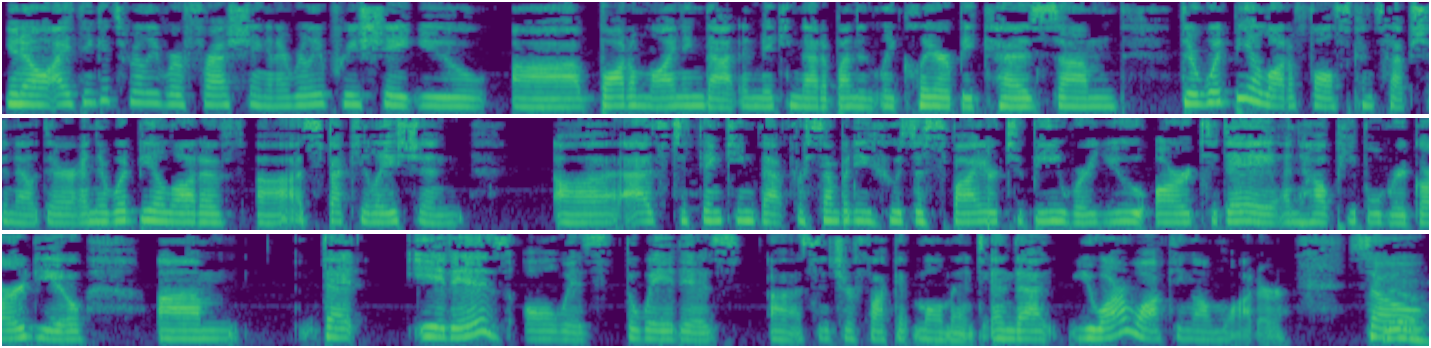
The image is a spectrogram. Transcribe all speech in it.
you know, I think it's really refreshing and I really appreciate you, uh, bottom lining that and making that abundantly clear because, um, there would be a lot of false conception out there and there would be a lot of, uh, speculation, uh, as to thinking that for somebody who's aspired to be where you are today and how people regard you, um, that it is always the way it is uh, since your fuck it moment, and that you are walking on water. So.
